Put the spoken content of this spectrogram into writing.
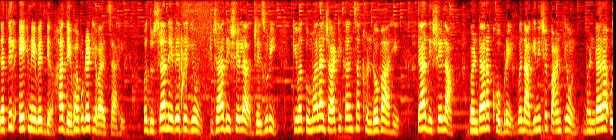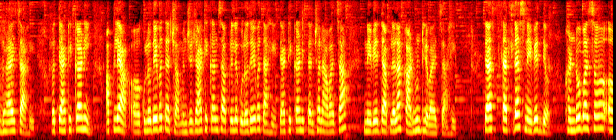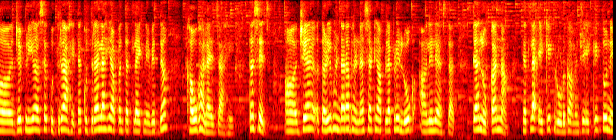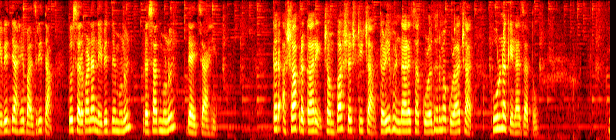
त्यातील एक नैवेद्य हा देवापुढे ठेवायचा आहे व दुसरा नैवेद्य घेऊन ज्या दिशेला जेजुरी किंवा तुम्हाला ज्या ठिकाणचा खंडोबा आहे त्या दिशेला भंडारा खोबरे व नागिनीचे पान ठेवून भंडारा उधळायचा आहे व त्या ठिकाणी आपल्या अ, कुलदैवताच्या म्हणजे ज्या ठिकाणचं आपल्याला कुलदैवत आहे त्या ठिकाणी त्यांच्या नावाचा नैवेद्य आपल्याला काढून ठेवायचं आहे. त्याच त्यातल्याच नैवेद्य खंडोबाचं जे प्रिय असे कुत्रं आहे त्या कुत्र्यालाही आपण त्यातला एक नैवेद्य खाऊ घालायचा आहे. तसेच जे तळी भंडारा भरण्यासाठी आपल्याकडे लोक आलेले असतात त्या लोकांना यातला एक एक रोडगा म्हणजे एक एक तो नैवेद्य आहे बाजरीचा तो सर्वांना नैवेद्य म्हणून प्रसाद म्हणून द्यायचा आहे. तर अशा प्रकारे चंपाषष्टीच्या तळी भंडाराचा कुळधर्म कुळाचार पूर्ण केला जातो.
